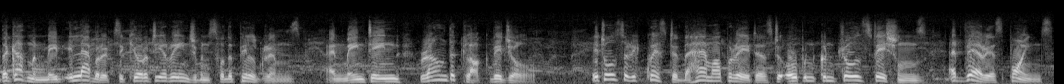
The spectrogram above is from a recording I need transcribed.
The government made elaborate security arrangements for the pilgrims and maintained round-the-clock vigil. It also requested the ham operators to open control stations at various points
